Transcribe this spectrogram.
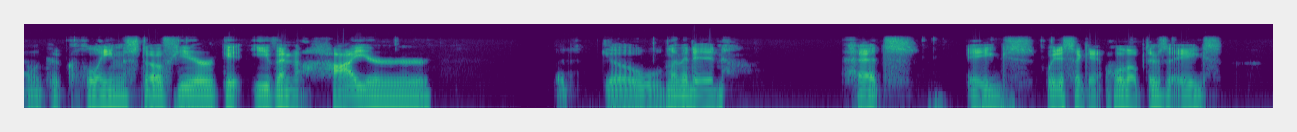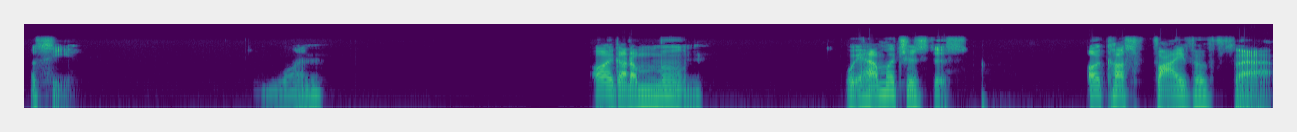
And we could claim stuff here, get even higher. Let's go. Limited. Pets. Eggs. Wait a second. Hold up. There's the eggs. Let's see one. Oh, I got a moon. Wait, how much is this? Oh, it costs five of that.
